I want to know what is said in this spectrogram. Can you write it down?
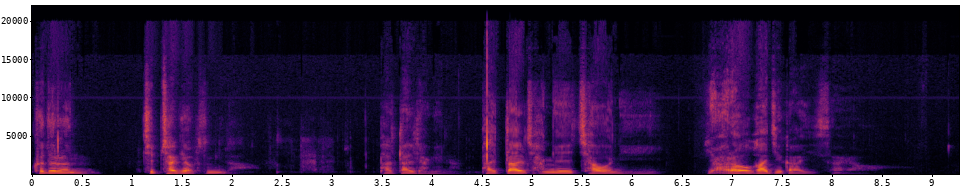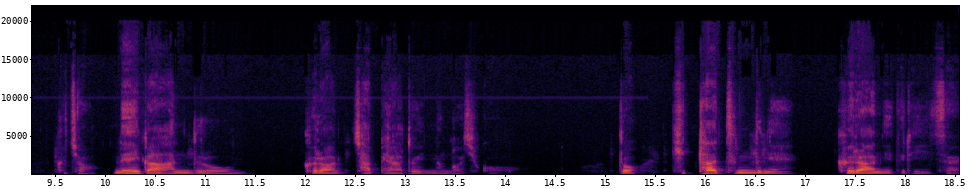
그들은 집착이 없습니다. 발달 장애는. 발달 장애의 차원이 여러 가지가 있어요. 그죠? 내가 안 들어온 그런 자폐아도 있는 것이고, 또 기타 등등의 그러한 이들이 있어요.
